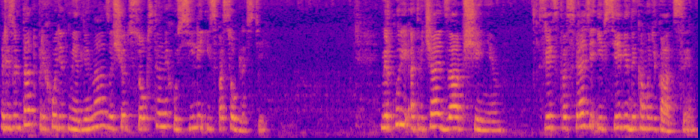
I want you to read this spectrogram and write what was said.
Результат приходит медленно за счет собственных усилий и способностей. Меркурий отвечает за общение, средства связи и все виды коммуникации.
